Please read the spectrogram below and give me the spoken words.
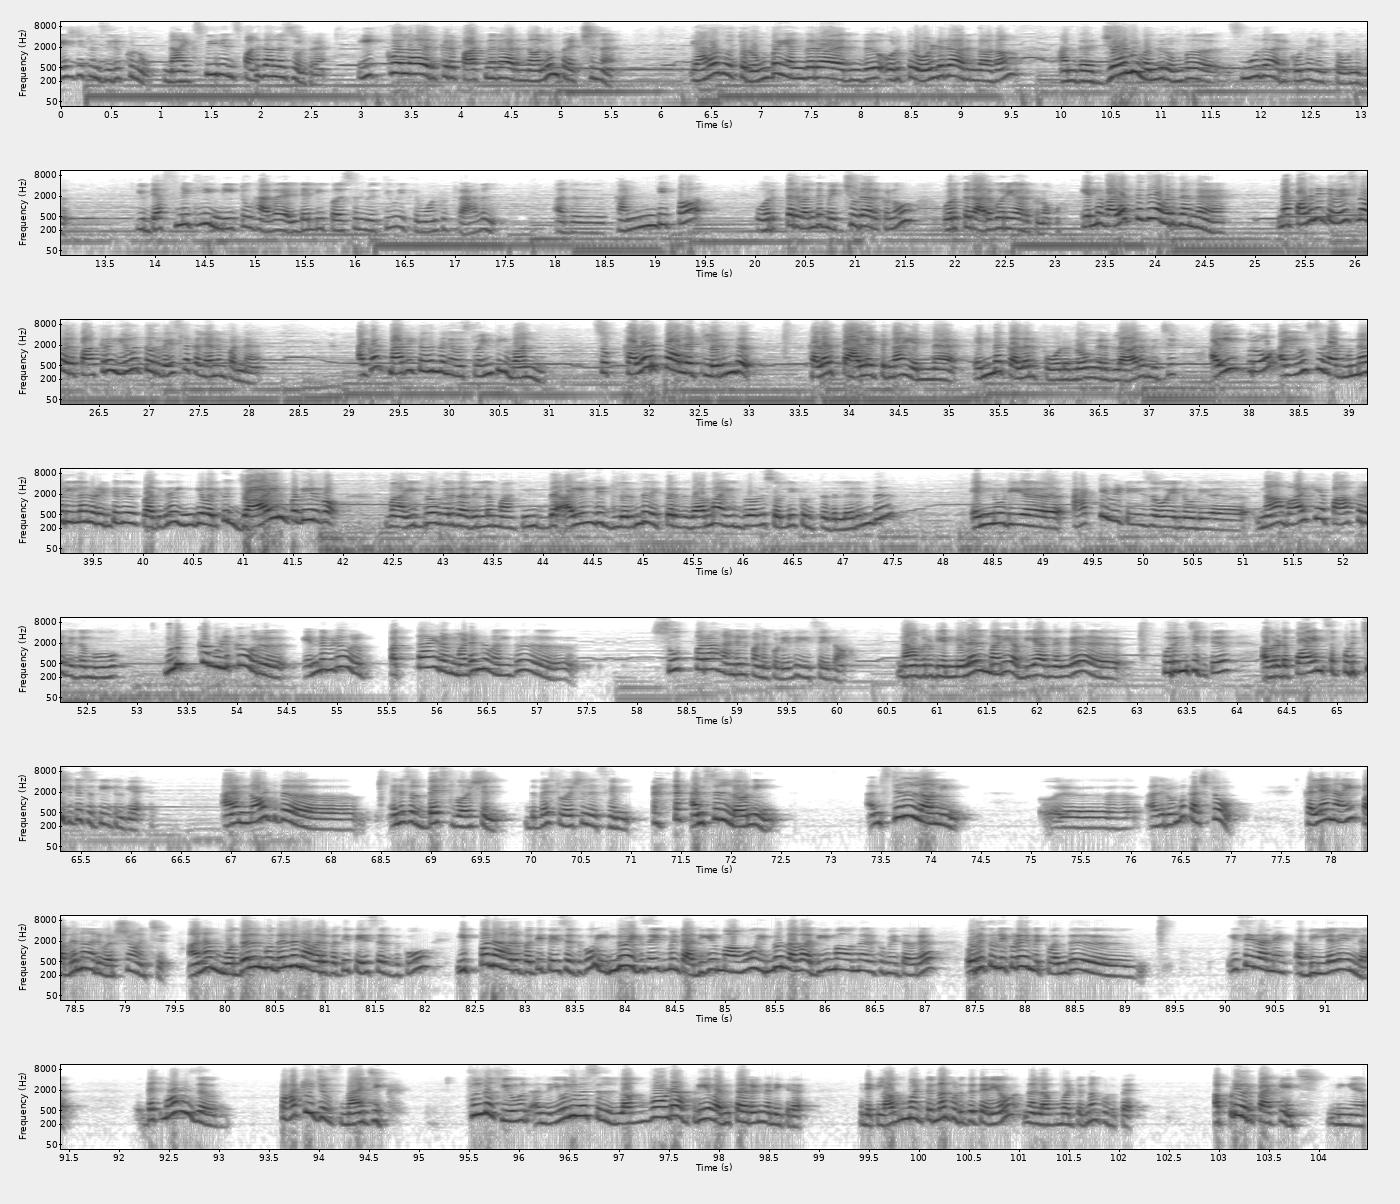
Age difference இருக்கணும். நான் experience பண்ணதால சொல்றேன். ஈக்குவலா இருக்கிற பார்ட்னரா இருந்தாலும் பிரச்சனை. யாராவது ஒருத்தர் ரொம்ப யங்கரா இருந்து ஒருத்தர் ஓல்டரா இருந்தாதான் அந்த ஜேர்னி வந்து ரொம்ப ஸ்மூதா இருக்கும்னு எனக்கு தோணுது. You definitely need to have a elderly person with you if you want to travel அது கண்டிப்பா ஒருத்தர் வந்து மெச்சூர்டா இருக்கணும் ஒருத்தர் அறகுறையா இருக்கணும். என்ன வளர்த்ததே அவர் தானே நான் பதினெட்டு வயசுல அவரை பாக்குறேன் இருபத்தோரு வயசுல கல்யாணம் பண்ணேன். I got married to him when I was 21 so colour பேலட்ல இருந்து கலர் பேலட்னா என்ன? என்ன கலர் போடணுங்கிறதுல ஆரம்பிச்சு eyebrow I use to have முன்னாடி எல்லாம் என்னோட இன்டர்வியூஸ் பாத்தீங்கன்னா இங்க வரைக்கும் ஜாயின் பண்ணிருக்கோம் மா ஐப்ரோங்கிறது அது இல்லம்மா. இந்த ஐலிட்ல இருந்து வைக்கிறது தாமா ஐப்ரோன்னு சொல்லி கொடுத்ததுல இருந்து என்னுடைய ஆக்டிவிட்டீஸோ என்னுடைய நான் வாழ்க்கைய பாக்குற விதமோ முழுக்க முழுக்க ஒரு என்னை விட ஒரு பத்தாயிரம் மடங்கு வந்து சூப்பரா ஹேண்டில் பண்ணக்கூடியது இசைதான். நான் அவருடைய நிழல் மாதிரி அப்படியே அங்கங்க புரிஞ்சுக்கிட்டு அவரோட பாயிண்ட்ஸ புடிச்சுக்கிட்டு சுத்திட்டு இருக்கேன். ஐ எம் நாட் த என்ன சொல் best version the best version is him I am still learning I am still learning ஒரு அது ரொம்ப கஷ்டம். கல்யாணம் ஆகி பதினாறு வருஷம் ஆச்சு. ஆனா முதல் முதல்ல நான் அவரை பத்தி பேசுறதுக்கும் இப்ப நான் அவரை பத்தி பேசுறதுக்கும் இன்னும் எக்ஸைட்மெண்ட் அதிகமாகவும் இன்னும் லவ் அதிகமாகவும் தான் இருக்குமே தவிர ஒரு துளி கூட எனக்கு வந்து இசைதானே? அப்படி இல்லவே இல்ல. That man is a package of magic full of you அந்த யூனிவர்சல் லவ்வோட அப்படியே வந்துட்டாருன்னு நினைக்கிறேன். எனக்கு லவ் மட்டும்தான் கொடுக்க தெரியும். நான் லவ் மட்டும்தான் கொடுப்பேன். அப்படி ஒரு பேக்கேஜ் நீங்க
